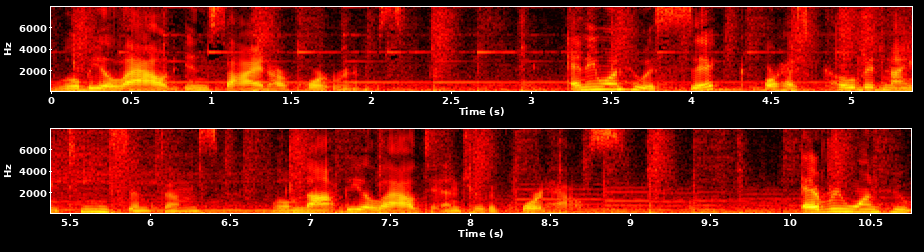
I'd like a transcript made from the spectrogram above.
will be allowed inside our courtrooms. Anyone who is sick or has COVID-19 symptoms will not be allowed to enter the courthouse. Everyone who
